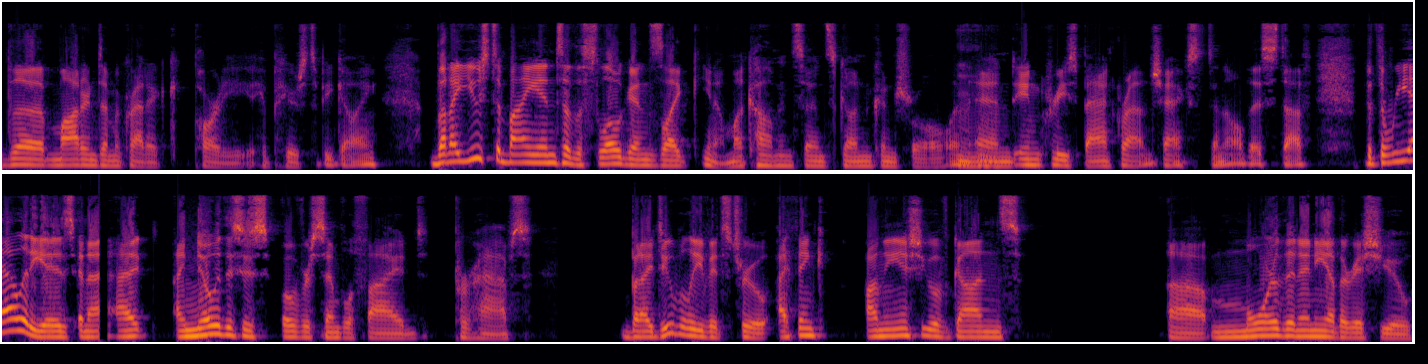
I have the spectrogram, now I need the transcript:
the modern Democratic Party appears to be going. But I used to buy into the slogans like, you know, my common sense gun control and, Mhm. and increased background checks and all this stuff. But the reality is, and I, I, I know this is oversimplified perhaps, but I do believe it's true. I think on the issue of guns, uh, more than any other issue,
